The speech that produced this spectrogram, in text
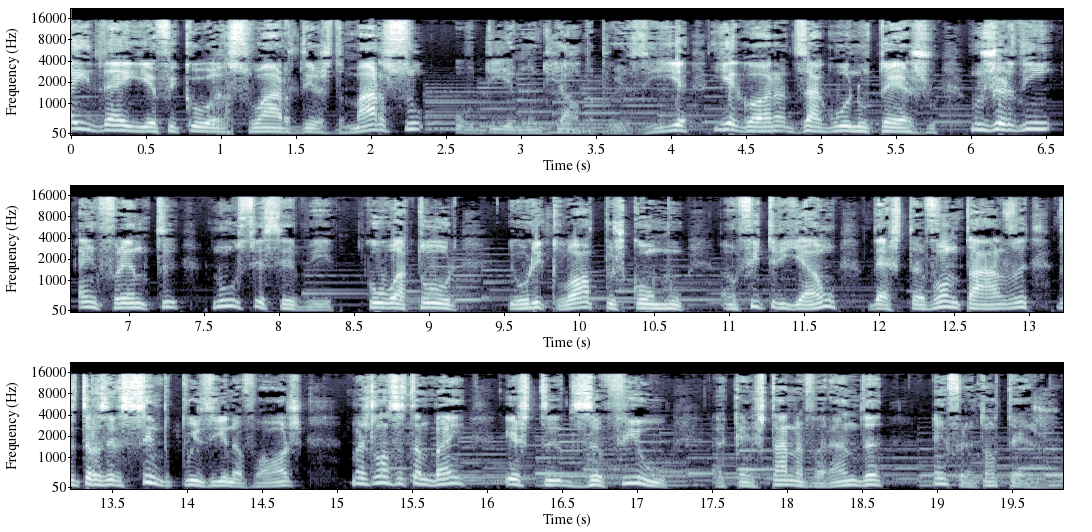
A ideia ficou a ressoar desde março, o Dia Mundial da Poesia, e agora desagua no Tejo, no jardim em frente, no CCB, com o ator Eurico Lopes como anfitrião desta vontade de trazer sempre poesia na voz, mas lança também este desafio a quem está na varanda em frente ao Tejo.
